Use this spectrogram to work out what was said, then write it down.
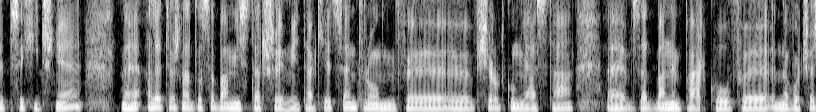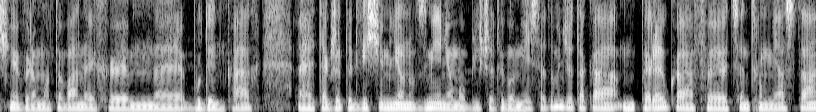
y, psychicznie, e, ale też nad osobami starszymi. Takie centrum w, w środku miasta, e, w zadbanym parku, w e, nowocześnie wyremontowanych em, e, budynkach. E, Także te 200 milionów zmienią oblicze tego miejsca. To będzie taka perełka w centrum miasta,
